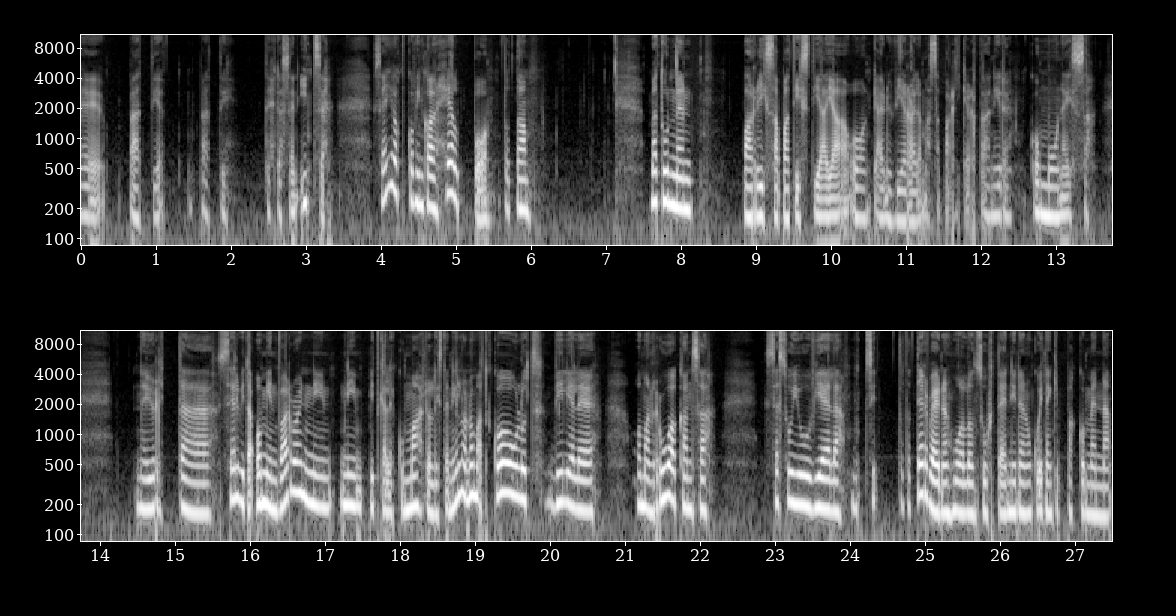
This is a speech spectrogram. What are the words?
he päätti, päätti tehdä sen itse. Se ei ole kovinkaan helppoa. Tota, mä tunnen pari sapatistia ja olen käynyt vierailemassa pari kertaa niiden kommuneissa. Ne yrittää selvitä omin varoin niin, niin pitkälle kuin mahdollista. Niillä on omat koulut, viljelee oman ruokansa, se sujuu vielä, mutta sitten tota, terveydenhuollon suhteen niiden on kuitenkin pakko mennä,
